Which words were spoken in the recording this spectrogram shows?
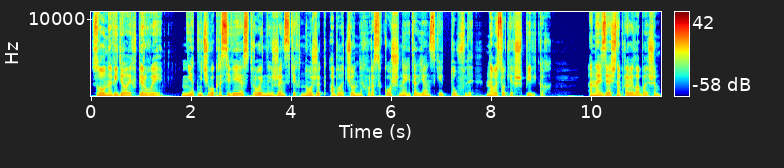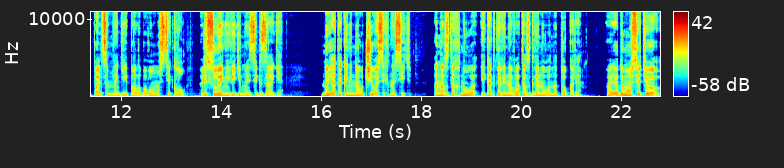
словно видела их впервые. Нет ничего красивее стройных женских ножек, облаченных в роскошные итальянские туфли на высоких шпильках. Она изящно провела большим пальцем ноги по лобовому стеклу, рисуя невидимые зигзаги. Но я так и не научилась их носить. Она вздохнула и как-то виновато взглянула на токаря. «А я думал, все те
